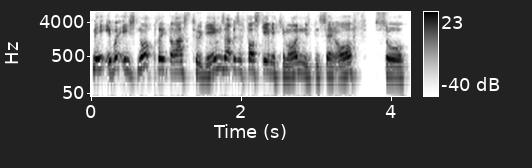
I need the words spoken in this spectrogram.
mate. he- He's not played the last two games. That was the first game he came on. and He's been sent off. So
